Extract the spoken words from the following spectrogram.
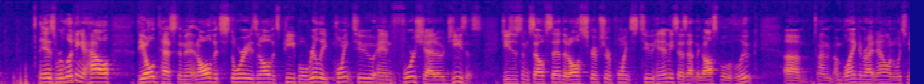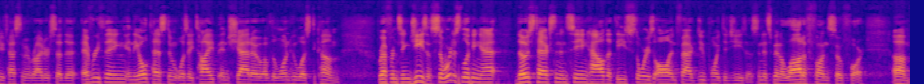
is we're looking at how the Old Testament and all of its stories and all of its people really point to and foreshadow Jesus. Jesus himself said that all scripture points to him. He says that in the Gospel of Luke. Um, I'm, I'm, blanking right now on which New Testament writer said that everything in the Old Testament was a type and shadow of the one who was to come, referencing Jesus. So we're just looking at those texts and then seeing how that these stories all, in fact, do point to Jesus. And it's been a lot of fun so far. Um,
